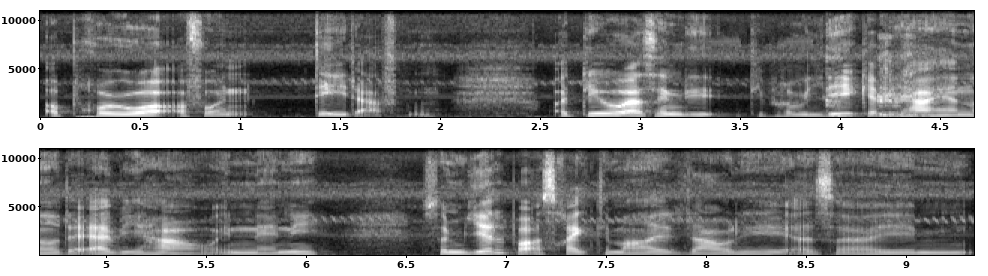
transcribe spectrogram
og prøver at få en dateaften. Og det er jo også en af de, de privilegier, vi har hernede, det er, at vi har jo en nanny, som hjælper os rigtig meget i det daglige. Altså, øhm,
